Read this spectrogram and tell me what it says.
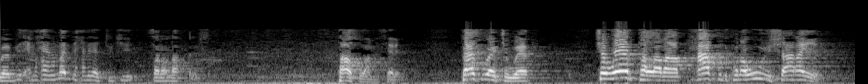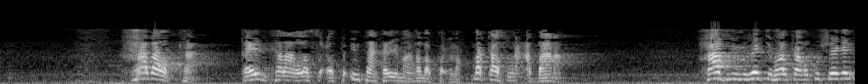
waa bidc maxay nabi maxamed aa tujiyey sala allahu alay wasalam taas waa masale taas waa jawaab jawaabta labaad xaafidkuna wuu ishaaray hadalka qayb kalaa la socota intaan kala imaan hadalka cumar markaasuna caddaana حافظ المسجم هل كان كل شيء؟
